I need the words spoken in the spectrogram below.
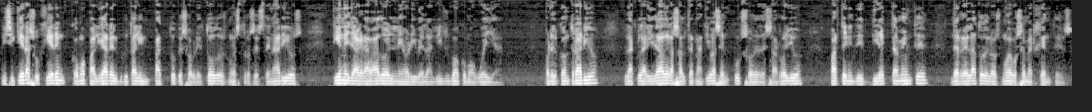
Ni siquiera sugieren cómo paliar el brutal impacto que sobre todos nuestros escenarios tiene ya grabado el neoliberalismo como huella. Por el contrario, la claridad de las alternativas en curso de desarrollo parte directamente del relato de los nuevos emergentes.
